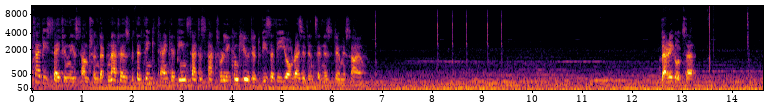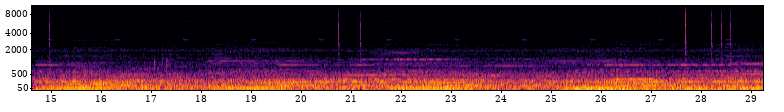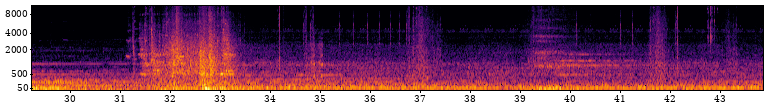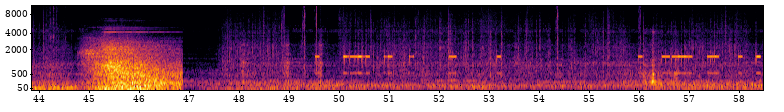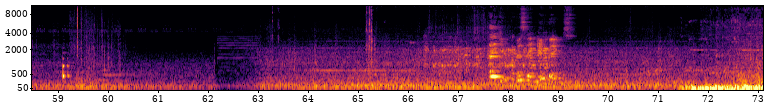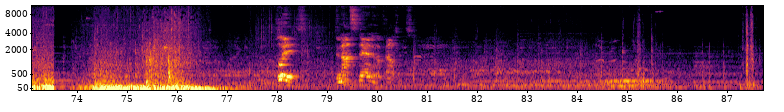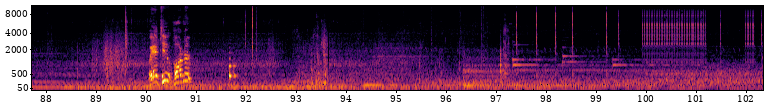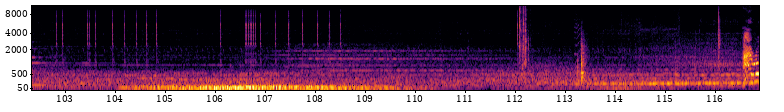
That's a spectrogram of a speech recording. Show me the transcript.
Might I be safe in the assumption that matters with the think tank have been satisfactorily concluded vis-à-vis -vis your residence in this domicile? Very good, sir. Please, do not stand in the fountains. Where to, partner?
